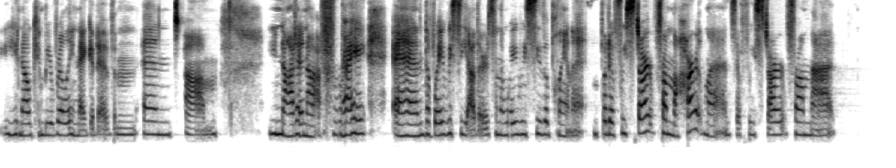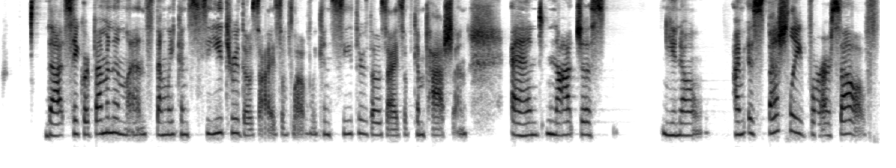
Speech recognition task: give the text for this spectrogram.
you know can be really negative and and um, not enough right and the way we see others and the way we see the planet but if we start from the heart lens if we start from that that sacred feminine lens, then we can see through those eyes of love. We can see through those eyes of compassion and not just, you know, I'm especially for ourselves.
